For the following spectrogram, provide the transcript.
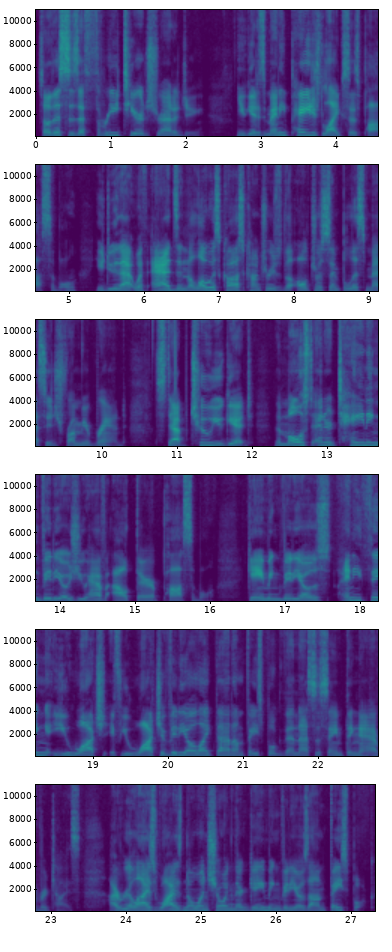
so this is a three-tiered strategy. You get as many page likes as possible. You do that with ads in the lowest cost countries with the ultra simplest message from your brand. Step two, you get the most entertaining videos you have out there possible gaming videos, anything you watch, if you watch a video like that on Facebook, then that's the same thing to advertise. I realized, why is no one showing their gaming videos on Facebook?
